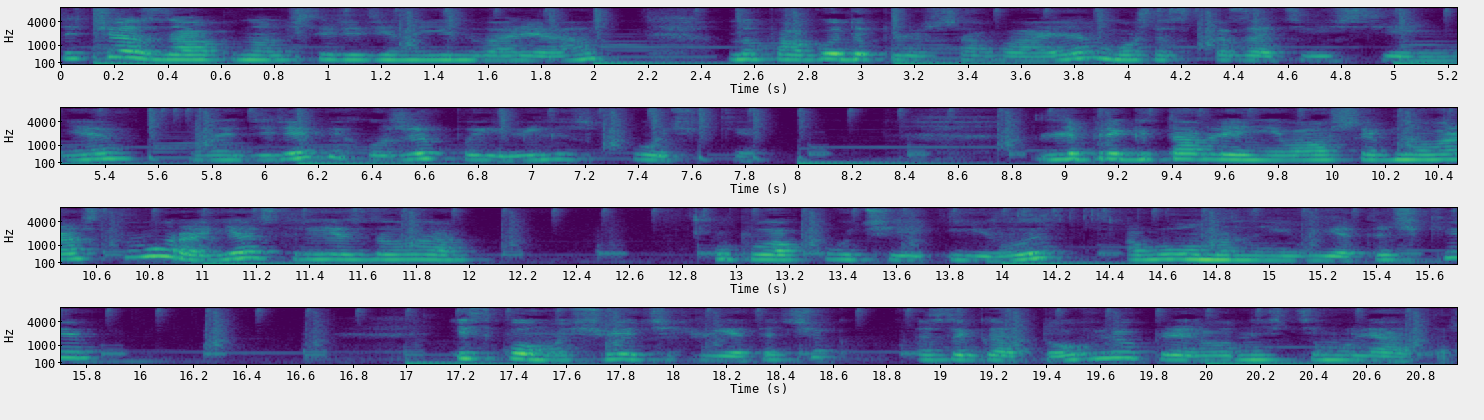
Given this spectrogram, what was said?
Сейчас за окном середина января, но погода плюсовая, можно сказать весенняя. На деревьях уже появились почки. Для приготовления волшебного раствора я срезала у плакучей ивы обломанные веточки. И с помощью этих веточек заготовлю природный стимулятор.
